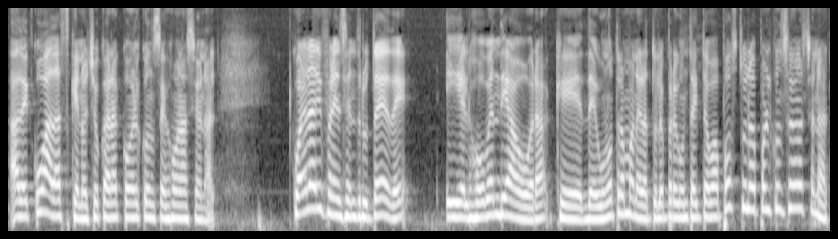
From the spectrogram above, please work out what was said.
adecuadas que no chocaran con el Consejo Nacional. ¿Cuál es la diferencia entre ustedes y el joven de ahora que de una u otra manera tú le preguntas y te va a postular por el Consejo Nacional?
